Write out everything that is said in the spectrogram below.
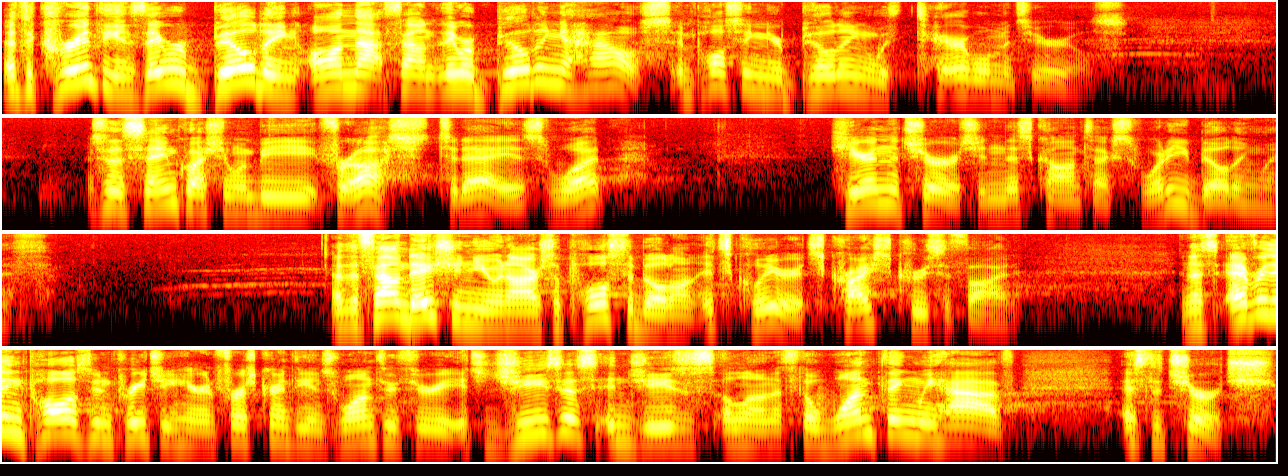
At the Corinthians, they were building on that foundation. They were building a house. And Paul's saying you're building with terrible materials. So the same question would be for us today is what, here in the church, in this context, what are you building with? At the foundation you and I are supposed to build on, it's clear. It's Christ crucified. And that's everything Paul has been preaching here in 1 Corinthians 1 through 3. It's Jesus and Jesus alone. That's the one thing we have as the church.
